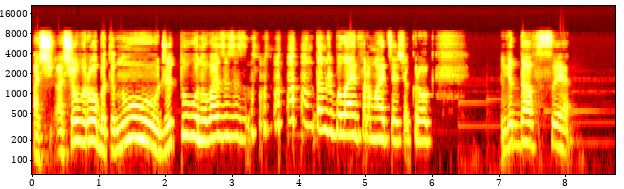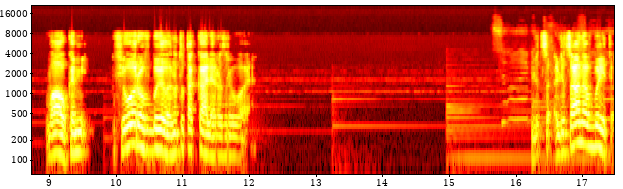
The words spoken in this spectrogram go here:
А, щ- а що ви робите? Ну, Джету, ну у вас. Там же була інформація, що крок віддав все. Вау, камі... Фіору вбили, ну тут Акалі розриває. Люца... Люцана вбити.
